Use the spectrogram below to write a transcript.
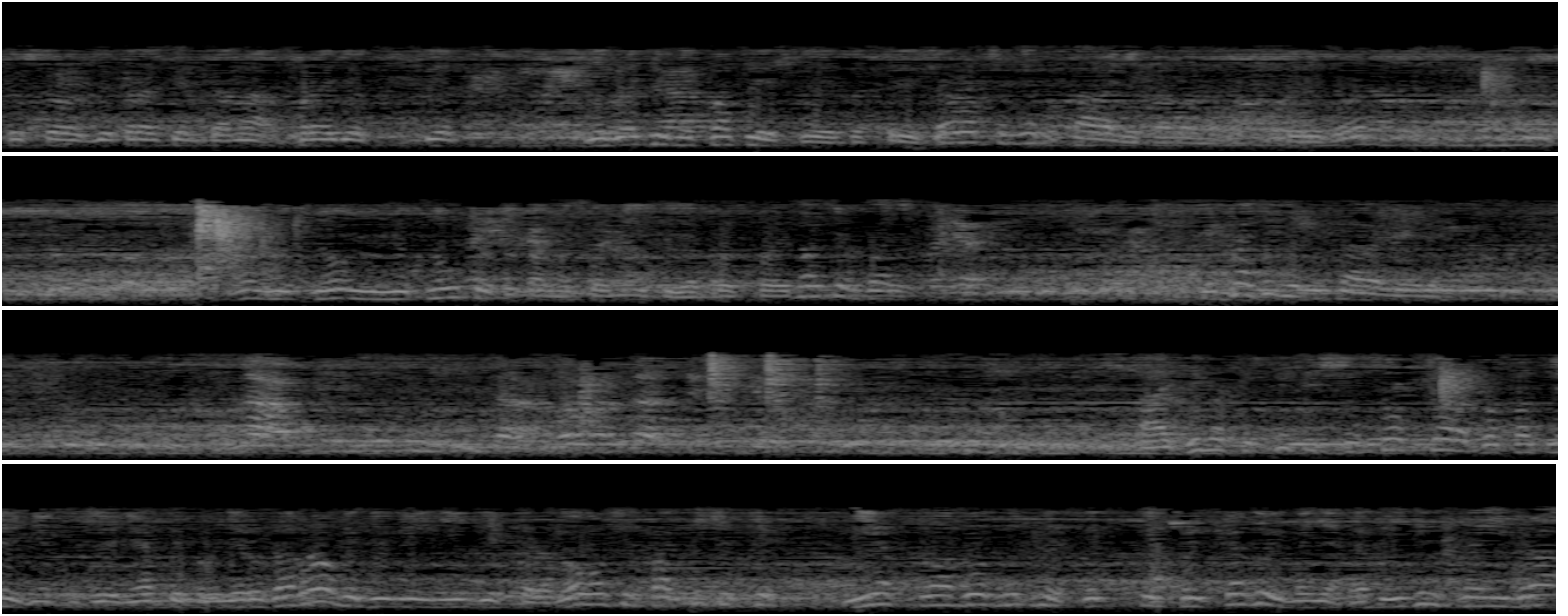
Надеяться, что для Тарасенко она пройдет без негативных последствий эта Да, встреча. в общем, нет оснований кого-то переживать. Он нюхнул, кто-то там на скамейке, я просто Ну, поэтому... симпатия. Симпатия нет оснований. Олег. А 11 640, вот последнее, к сожалению, я цифру не разобрал в объявлении диктора, но, в общем, практически нет свободных мест. Их предсказуемо нет. Это единственная игра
